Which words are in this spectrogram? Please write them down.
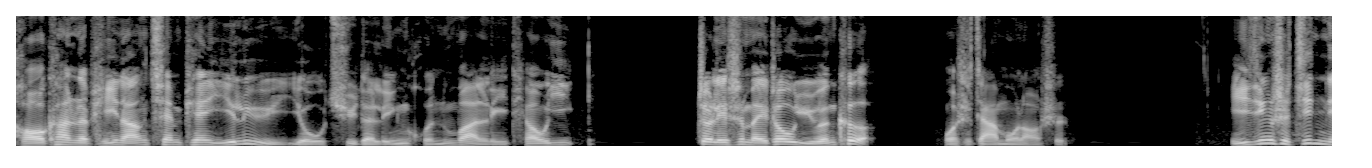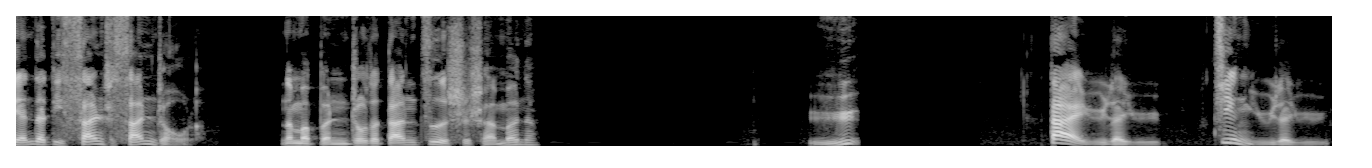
好看的皮囊千篇一律，有趣的灵魂万里挑一。这里是每周语文课，我是佳木老师。已经是今年的第三十三周了，那么本周的单字是什么呢？鱼，带鱼的鱼，鲸鱼的鱼，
